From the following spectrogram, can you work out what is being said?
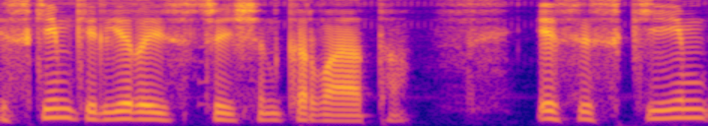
स्कीम के लिए रजिस्ट्रेशन करवाया था। इस स्कीम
